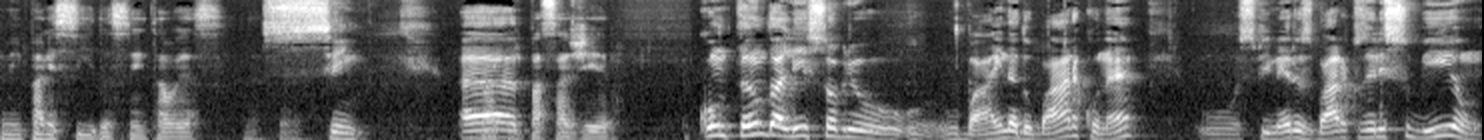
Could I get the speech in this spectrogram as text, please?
bem parecida, assim, talvez. Né? Sim. Uh, passageiro. Contando ali sobre o, o, o, ainda do barco, né? Os primeiros barcos eles subiam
